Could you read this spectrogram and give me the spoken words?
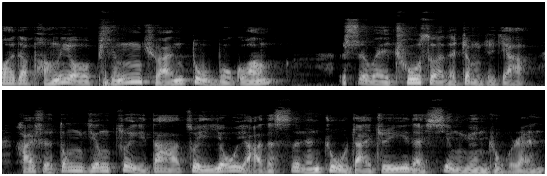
我的朋友平泉杜不光是位出色的政治家，还是东京最大最优雅的私人住宅之一的幸运主人。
